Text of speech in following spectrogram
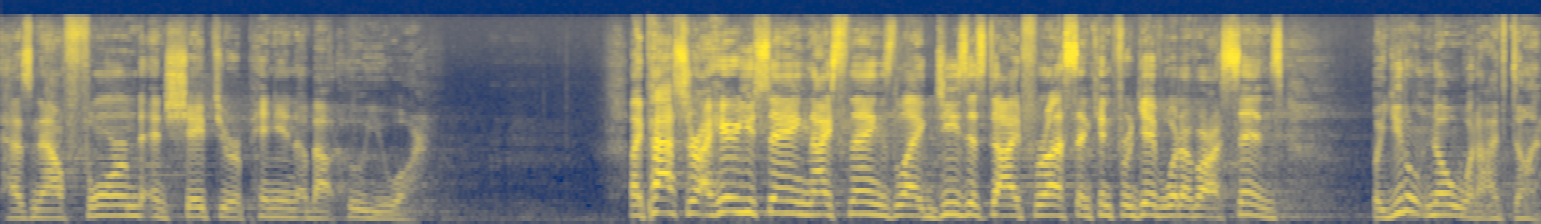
has now formed and shaped your opinion about who you are. Like, Pastor, I hear you saying nice things like Jesus died for us and can forgive whatever our sins, but you don't know what I've done.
